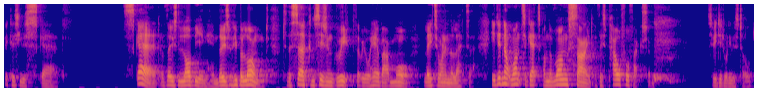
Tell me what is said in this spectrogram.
because he was scared. Scared of those lobbying him, those who belonged to the circumcision group that we will hear about more later on in the letter. He did not want to get on the wrong side of this powerful faction, so he did what he was told.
